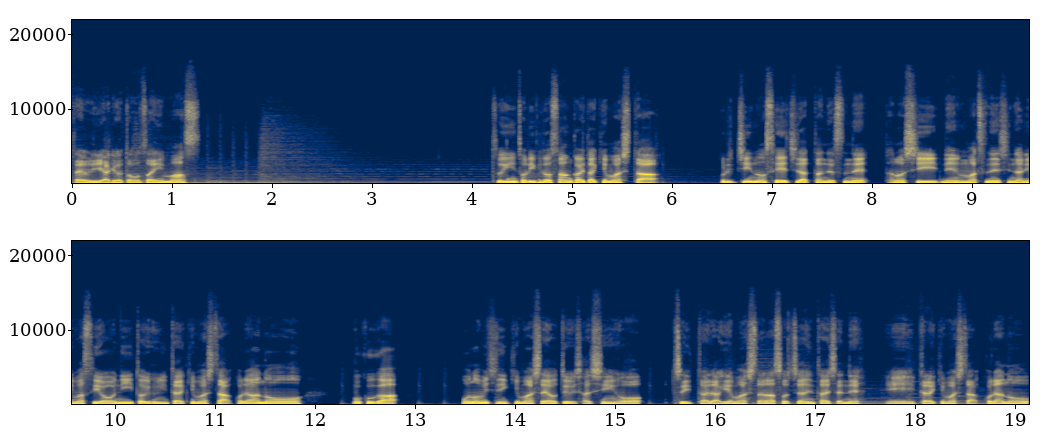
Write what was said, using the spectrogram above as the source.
頼りありがとうございます。次にトリフィロさんからいただきました。オリチンの聖地だったんですね。楽しい年末年始になりますようにというふうにいただきました。これはあの、僕が尾道に来ましたよという写真をツイッターであげましたら、そちらに対してね、えー、いただきました。これあの、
